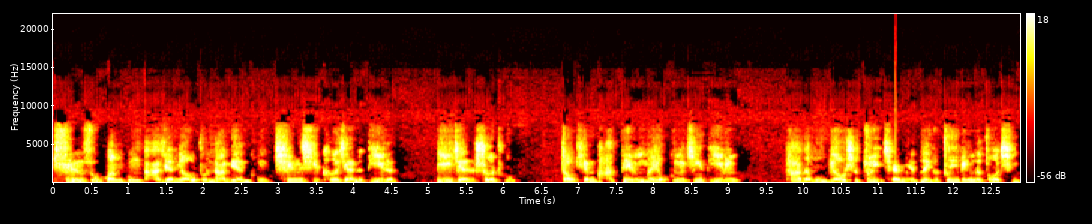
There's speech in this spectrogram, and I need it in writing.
迅速弯弓搭箭，瞄准那面孔清晰可见的敌人，一箭射出。赵天霸并没有攻击敌兵，他的目标是最前面那个追兵的坐骑。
